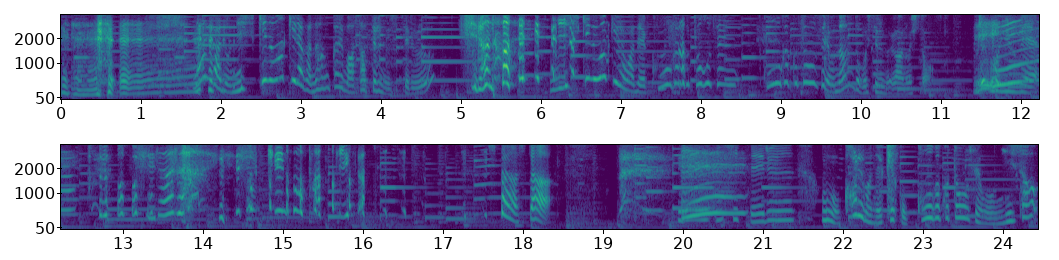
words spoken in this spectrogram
へなんかあの錦野旦が何回も当たってるの知ってる？ー知らない。錦野旦はね高額当選高額当選を何度もしてるのよあの人結構有名、知らない。錦野旦。したしたえー知ってるうん彼はね結構高額当選を23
